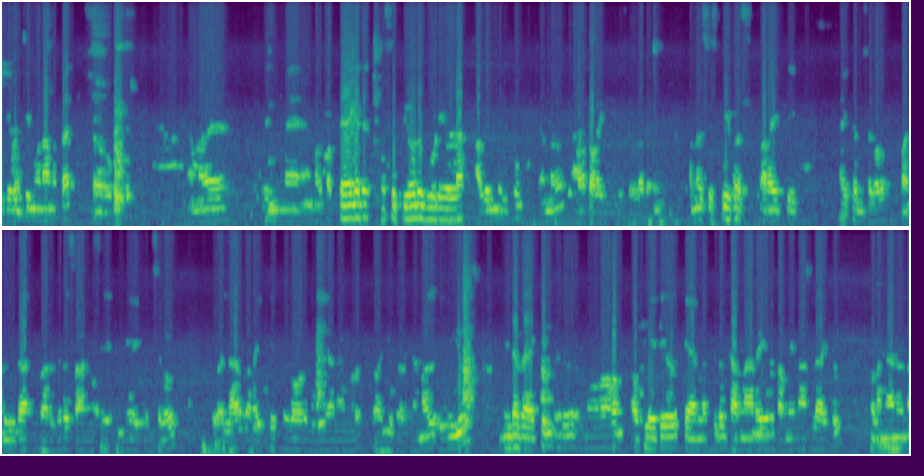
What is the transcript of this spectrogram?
ഇരുപത്തി മൂന്നാമത്തെ നമ്മൾ പിന്നെ നമ്മൾ പ്രത്യേക റെസിപ്പിയോട് കൂടിയുള്ള അവിൽ മിൽക്കും നമ്മൾ തുടങ്ങിയിട്ടുള്ളത്. നമ്മൾ സിക്സ്റ്റി പ്ലസ് വെറൈറ്റി ഐറ്റംസുകളും ഫലൂദ ബർഗർ സാൻസ് എന്നീ ഐറ്റംസുകളും എല്ലാ വെറൈറ്റീസുകളോടും കൂടിയാണ് നമ്മൾ തുടങ്ങിയിട്ടുള്ളത് എന്നാൽ ഇനിയും ഇതിന്റെ ബാക്കിൽ ഒരു നൂറോളം ഔട്ട്ലെറ്റുകൾ കേരളത്തിലും കർണാടകയിലും തമിഴ്നാട്ടിലായിട്ടും തുടങ്ങാനുള്ള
